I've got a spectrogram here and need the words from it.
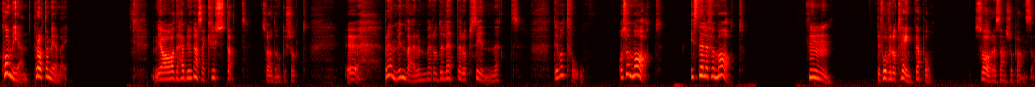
Kom igen, prata med mig. Ja, det här blir ganska krystat, svarade Don Quixote. Eh, brännvin värmer och det lättar upp sinnet. Det var två. Och så mat. Istället för mat. Hmm, det får vi nog tänka på, svarade Sancho Panza.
